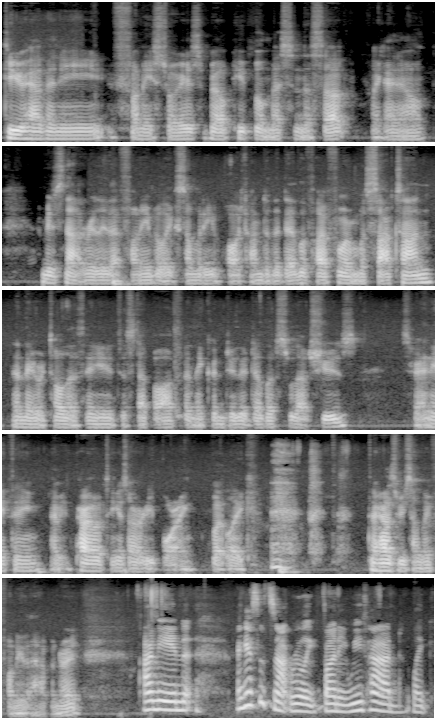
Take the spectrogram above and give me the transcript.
Do you have any funny stories about people messing this up? Like I know, I mean, it's not really that funny, but like somebody walked onto the deadlift platform with socks on, and they were told that they needed to step off, and they couldn't do their deadlifts without shoes. Is there anything? I mean, powerlifting is already boring, but like, there has to be something funny that happened, right? I mean, I guess it's not really funny. We've had like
